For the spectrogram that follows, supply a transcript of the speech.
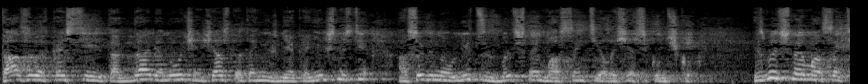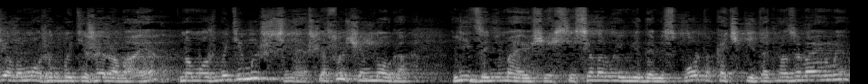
тазовых костей и так далее, но очень часто это нижние конечности, особенно у лиц с избыточной массой тела. Сейчас, секундочку. Избыточная масса тела может быть и жировая, но может быть и мышечная. Сейчас очень много лиц, занимающихся силовыми видами спорта, качки так называемые,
